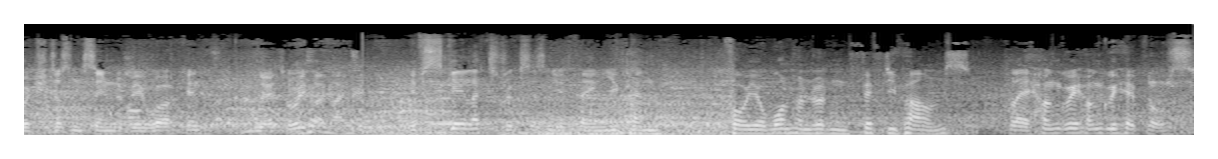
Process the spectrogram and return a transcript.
which doesn't seem to be working. it's always like that. If Scalextric isn't your thing, you can, for your 150 pounds, play Hungry Hungry Hippos.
